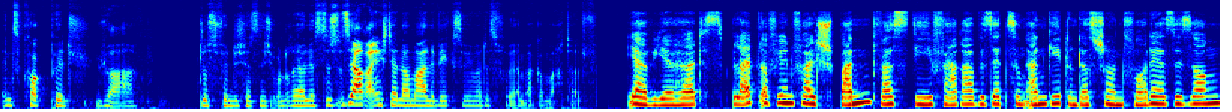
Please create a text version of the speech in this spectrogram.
ins Cockpit, ja, das finde ich jetzt nicht unrealistisch. Ist ja auch eigentlich der normale Weg, so wie man das früher immer gemacht hat. Ja, wie ihr hört, es bleibt auf jeden Fall spannend, was die Fahrerbesetzung angeht und das schon vor der Saison.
